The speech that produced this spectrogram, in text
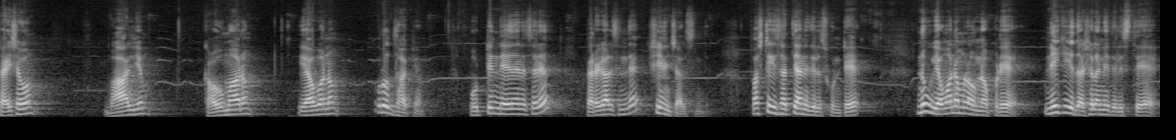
శైశవం బాల్యం కౌమారం యవ్వనం వృద్ధాప్యం. పుట్టింది ఏదైనా సరే పెరగాల్సిందే క్షీణించాల్సిందే. ఫస్ట్ ఈ సత్యాన్ని తెలుసుకుంటే నువ్వు యవ్వనంలో ఉన్నప్పుడే నీకు ఈ దశలన్నీ తెలిస్తే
